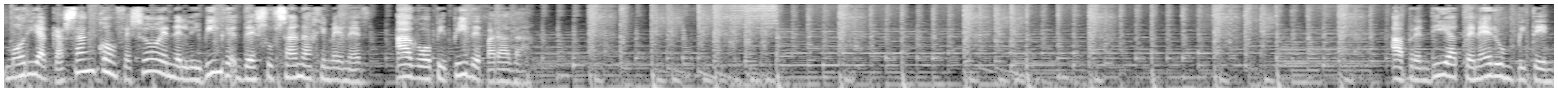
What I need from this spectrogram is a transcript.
Moria Kazan confesó en el living de Susana Jiménez, hago pipí de parada. Aprendí a tener un pitín,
